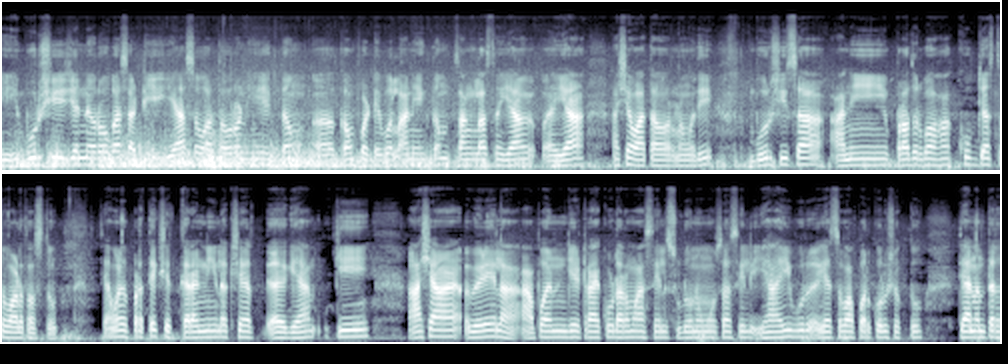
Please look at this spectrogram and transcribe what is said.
ही बुरशीजन्य रोगासाठी हे असं वातावरण हे एकदम कम्फर्टेबल आणि एकदम चांगलं असतं. या या अशा वातावरणामध्ये बुरशीचा आणि प्रादुर्भाव हा खूप जास्त वाढत असतो. त्यामुळे प्रत्येक शेतकऱ्यांनी लक्षात घ्या की अशा वेळेला आपण जे ट्रायकोडर्मा असेल सुडोनोमोस असेल ह्याही बुर याचा वापर करू शकतो. त्यानंतर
